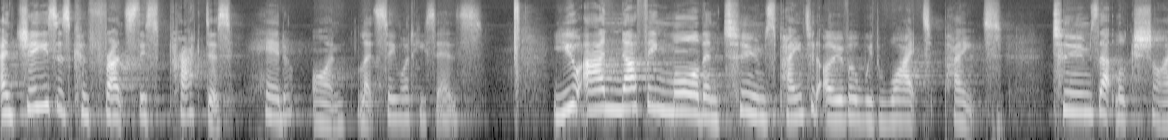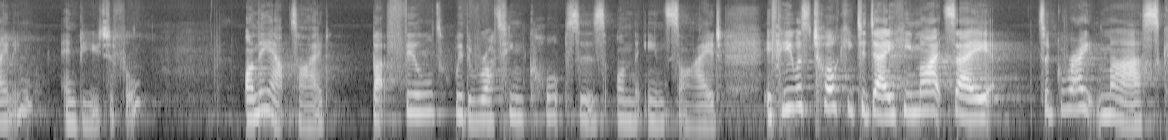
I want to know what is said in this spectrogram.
And Jesus confronts this practice head on. Let's see what he says. You are nothing more than tombs painted over with white paint, tombs that look shining and beautiful on the outside, but filled with rotting corpses on the inside. If he was talking today, he might say, It's a great mask,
